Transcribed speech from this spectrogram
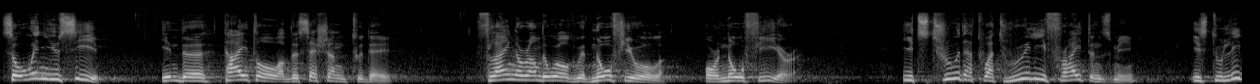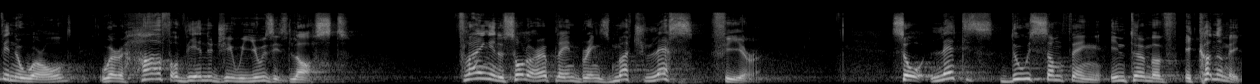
So when you see in the title of the session today, flying around the world with no fuel or no fear. It's true that what really frightens me is to live in a world where half of the energy we use is lost. Flying in a solar airplane brings much less fear. So let's do something in terms of economic,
